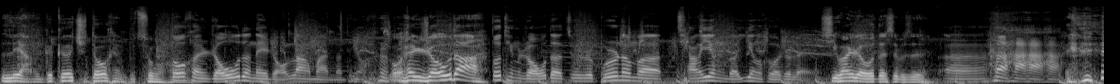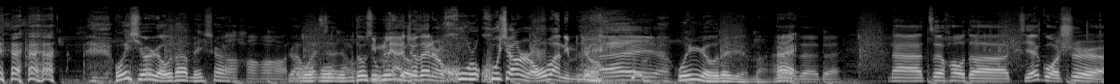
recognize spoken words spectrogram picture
两个歌曲都很不错，都很柔的那种浪漫的，挺 我很柔的，都挺柔的，就是不是那么强硬的硬核之类的。喜欢柔的，是不是？呃，哈哈哈哈。我也喜欢揉的，没事啊，儿。好好好，那我我我们都是你们俩就在那儿互互相揉吧，你们就。哎呀。温柔的人嘛。哎，对对，那最后的结果是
